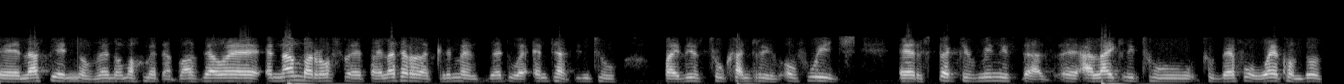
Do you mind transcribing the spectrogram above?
uh, last year in November, Mahmoud Abbas. There were a number of uh, bilateral agreements that were entered into by these two countries, of which uh, respective ministers uh, are likely to, to therefore work on those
